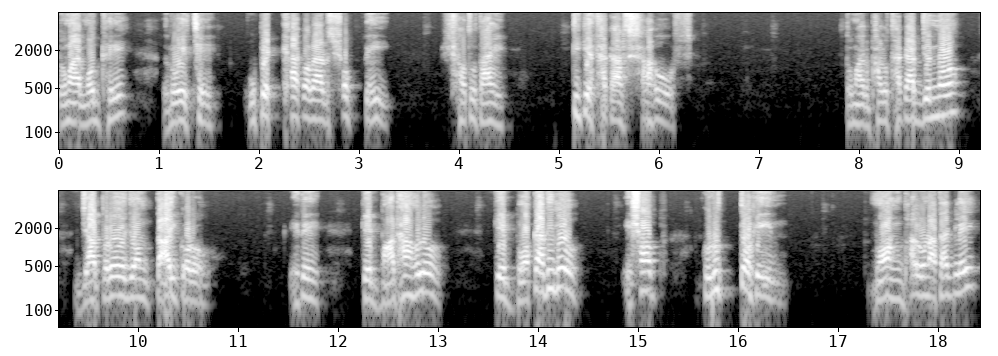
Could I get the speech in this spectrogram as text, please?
তোমার মধ্যে রয়েছে উপেক্ষা করার শক্তি, সততায় টিকে থাকার সাহস। তোমার ভালো থাকার জন্য যা প্রয়োজন তাই করো। এতে কে বাধা হলো, কে বকা দিল, এসব গুরুত্বহীন। মন ভালো না থাকলে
